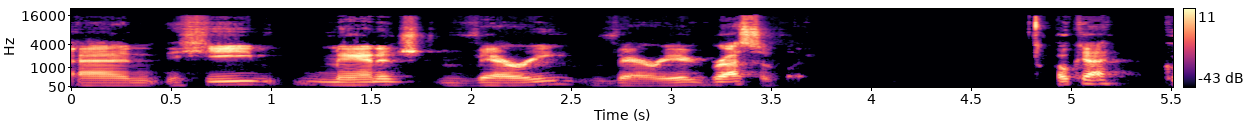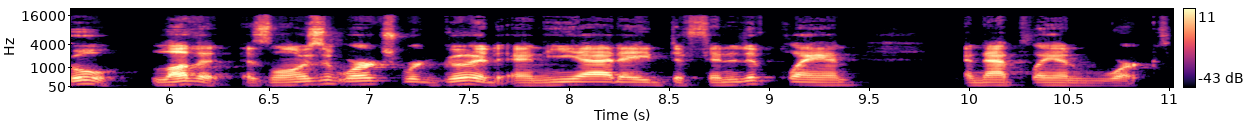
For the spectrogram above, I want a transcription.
and he managed very, very aggressively. Okay, cool. Love it. As long as it works, we're good. And he had a definitive plan and that plan worked.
